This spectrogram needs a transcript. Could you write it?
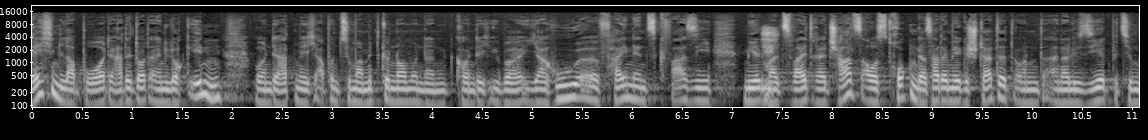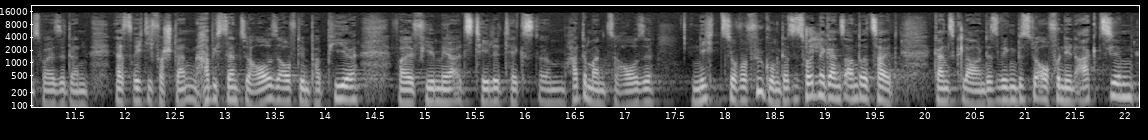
Rechenlabor, der hatte dort ein Login und der hat mich ab und zu mal mitgenommen und dann konnte ich über Yahoo Finance quasi mir mal zwei, drei Charts ausdrucken. Das hat er mir gestattet und analysiert, beziehungsweise dann erst richtig verstanden, habe ich es dann zu Hause auf dem Papier, weil viel mehr als Teletext ähm, hatte man zu Hause nicht zur Verfügung. Das ist heute eine ganz andere Zeit, ganz klar. Und deswegen bist du auch von den Aktien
